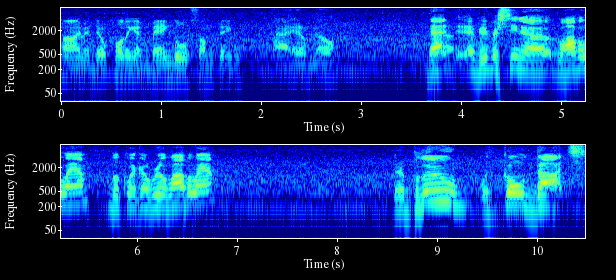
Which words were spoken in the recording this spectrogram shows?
time, and they were calling it mango something. I don't know. That Yeah. have you ever seen a lava lamp look like a real lava lamp? They're blue with gold dots.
